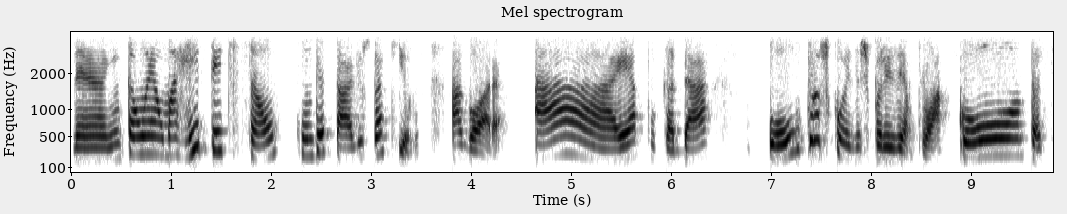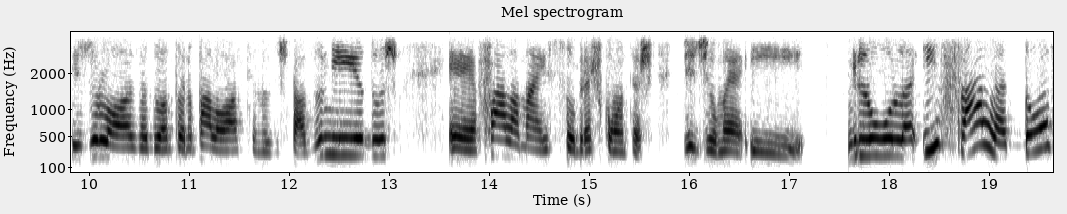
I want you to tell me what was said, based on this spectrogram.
Né? Então é uma repetição com detalhes daquilo. Agora, a época da outras coisas, por exemplo, a conta sigilosa do Antônio Palocci nos Estados Unidos, é, fala mais sobre as contas de Dilma e Lula e fala dos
